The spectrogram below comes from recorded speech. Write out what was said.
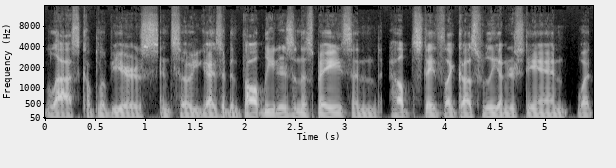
last couple of years. And so you guys have been thought leaders in the space and helped states like us really understand what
